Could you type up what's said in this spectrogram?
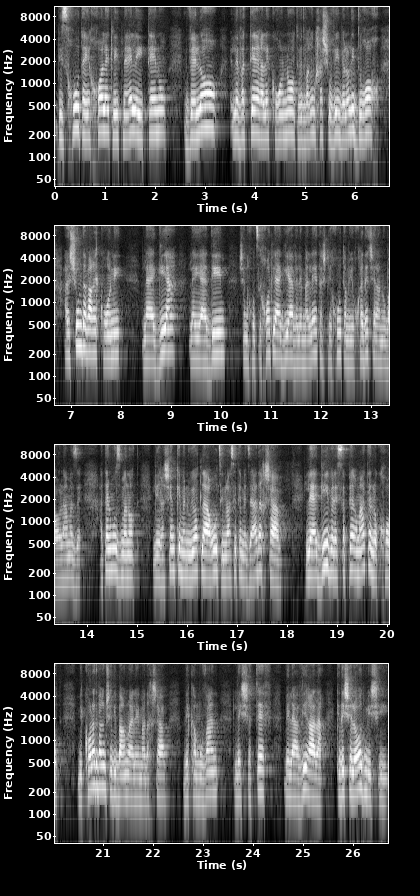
בזכות היכולת להתנהל לאיתנו ולא לוותר על עקרונות ודברים חשובים ולא לדרוך על שום דבר עקרוני, להגיע ליעדים שאנחנו צריכות להגיע ולמלא את השליחות המיוחדת שלנו בעולם הזה. אתן מוזמנות להירשם כמנויות לערוץ, אם לא עשיתם את זה עד עכשיו, להגיב ולספר מה אתן לוקחות מכל הדברים שדיברנו עליהם עד עכשיו, וכמובן לשתף ולהעביר הלאה, כדי שלעוד מישהי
